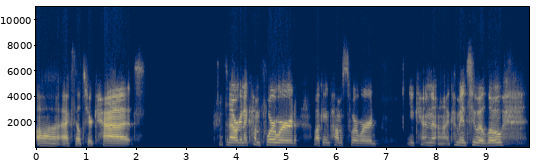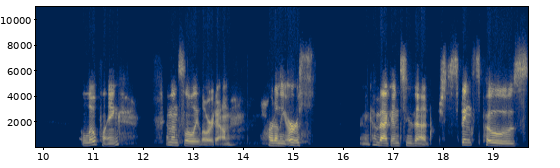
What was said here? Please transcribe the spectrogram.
Uh, exhale to your cat. So now we're going to come forward, walking palms forward. You can uh, come into a low, low plank and then slowly lower down. Heart on the earth. And then come back into that Sphinx pose,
